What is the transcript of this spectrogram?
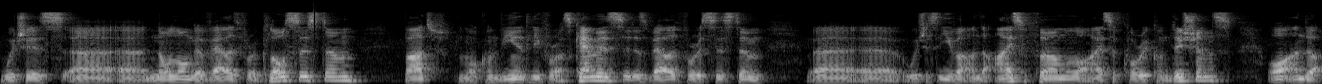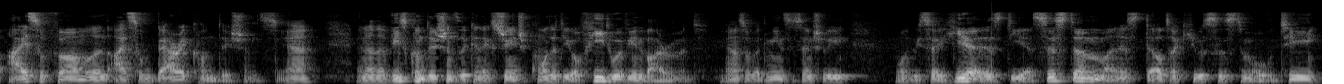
which is uh, uh, no longer valid for a closed system, but more conveniently for us chemists, it is valid for a system uh, uh, which is either under isothermal or isochoric conditions or under isothermal and isobaric conditions. Yeah, and under these conditions, it can exchange a quantity of heat with the environment. Yeah, so that means essentially what we say here is ds system minus delta q system over t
